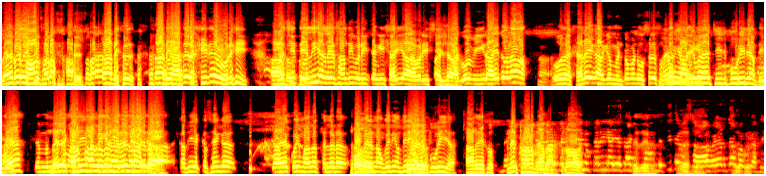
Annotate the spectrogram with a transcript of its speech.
ਵੈਸੇ ਤਾਂ ਮਾਲ ਸਾਰਾ ਸਾਫ਼ ਸੁਥਰਾ ਹੈ। ਤੁਹਾਡੇ ਤੁਹਾਡੇ ਆ ਤੇ ਰੱਖੀ ਤੇ ਹੋਰ ਹੀ। ਮੱਛੀ ਤੇਲੀ ਅਗਲੇ ਥਾਂ ਦੀ ਬੜੀ ਚੰਗੀ ਸ਼ਾਹੀ ਆ ਬੜੀ। ਉਹ ਵੀਰ ਆਏ ਤੋਂ ਨਾ ਉਹ ਖੜੇ ਕਰਕੇ ਮਿੰਟੋ ਮਿੰਟ ਉਸਰੇ ਨਹੀਂ ਨਹੀਂ ਅੱਜ ਮੈਂ ਇਹ ਚੀਜ਼ ਪੂਰੀ ਲਿਆਂਦੀ ਜੇ। ਤੇ ਮੈਨੂੰ ਕਦੀ ਇੱਕ ਸਿੰਘ ਚਾਹੇ ਕੋਈ ਮਾਲਾ ਤਿੱਲੜ ਉਹ ਮੇਰੇ ਨਾਲ ਦੀ ਆਉਂਦੀ ਨਹੀਂ ਅੱਜ ਪੂਰੀ ਆ। ਥਾਣ ਵੇਖੋ ਨਹੀਂ ਥਾਣ ਪੂਰਾ ਕਰੀ ਅਜੇ ਤੱਕ ਕੰਮ ਦਿੱਤੀ ਤੇ ਸਾਫ਼ ਐਡ ਦਾ ਮੌਕਾ ਦੇ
